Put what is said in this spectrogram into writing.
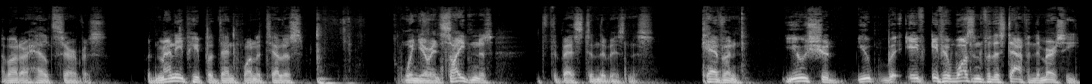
about our health service. But many people then want to tell us when you're inside in it, it's the best in the business. Kevin, you should, you, if, if it wasn't for the staff in the Mercy,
